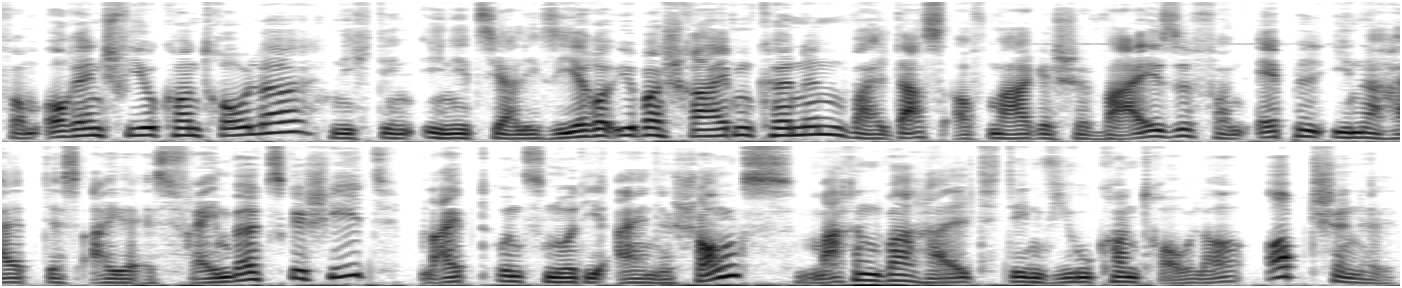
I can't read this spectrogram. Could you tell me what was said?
vom Orange View Controller nicht den Initialisierer überschreiben können, weil das auf magische Weise von Apple innerhalb des iOS Frameworks geschieht, bleibt uns nur die eine Chance, machen wir halt den View Controller optional.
